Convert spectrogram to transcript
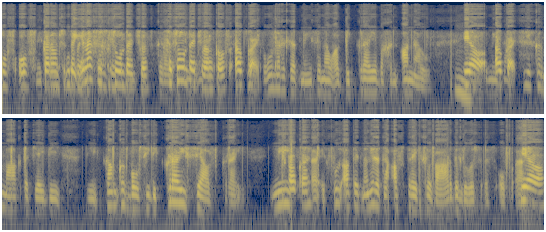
of of Jy kan ons dit by enige gesondheidswinkels gesondheidswinkels kry. gesondheidswinkels? Okay. Ek wonder ek dat mense nou al die krye begin aanhou. Ja, Dat mense okay. Seker maak dat jy die die kankerbossie die kry self kry. Nie Okay. uh, ek voel altyd nou nie dat 'n aftrek so waardeloos is of 'n uh, Ja,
